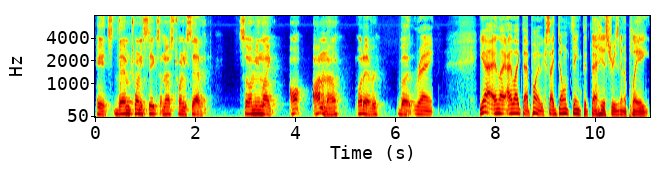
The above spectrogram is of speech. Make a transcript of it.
it's them 26 and us 27th. So, I mean, like, oh, I don't know, whatever. But Right. Yeah, and like I like that point because I don't think that that history is going to play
